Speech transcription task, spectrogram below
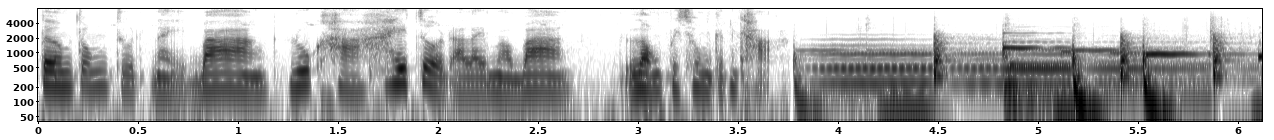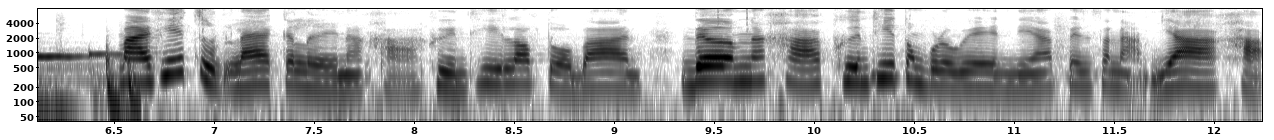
เติมตรงจุดไหนบ้าง ลูกค้าให้โจทย์อะไรมาบ้าง ลองไปชมกันค่ะ มาที่จุดแรกกันเลยนะคะ พื้นที่รอบตัวบ้าน เดิมนะคะ พื้นที่ตรงบริเวณนี้เป็นสนามหญ้าค่ะ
